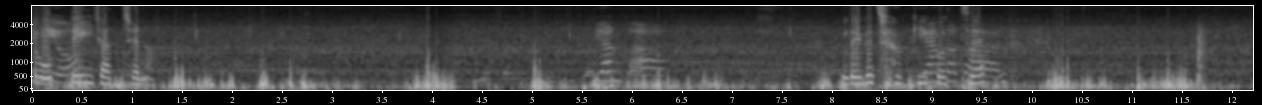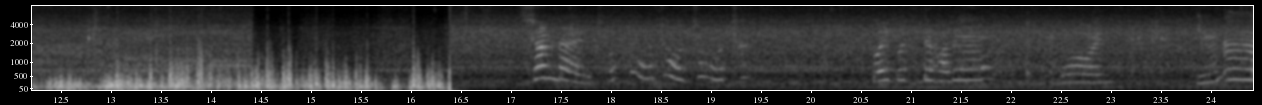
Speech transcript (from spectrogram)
তো উঠতেই চাচ্ছে না। দেখেছ কি করছে পাল। সন্ধ্যায় ওঠো ওঠো ওঠো ওঠো বই পড়তে হবে বই হুম?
